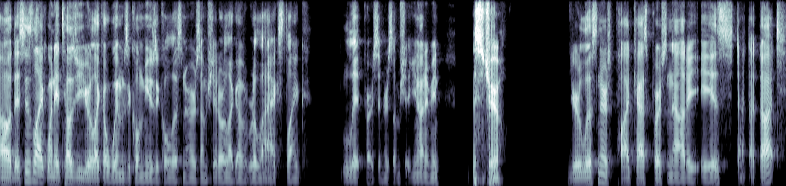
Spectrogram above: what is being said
Oh, this is like when it tells you you're like a whimsical musical listener or some shit, or like a relaxed, like lit person or some shit. You know what I mean? It's true. Your listener's podcast personality is dot dot dot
